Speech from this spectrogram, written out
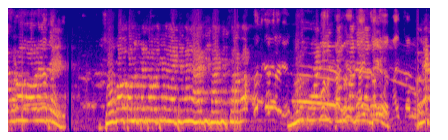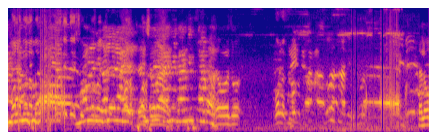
सर्व मावळ्यांचे शेवगाव तालुक्याच्या वतीने या ठिकाणी हार्दिक हार्दिक स्वागत. मुलुकवाडी तालुका माईक चालू आहे, माईक चालू आहे. बोला बोला बोला हॅलो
